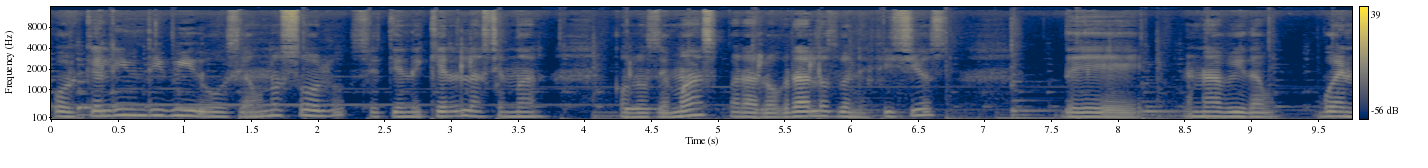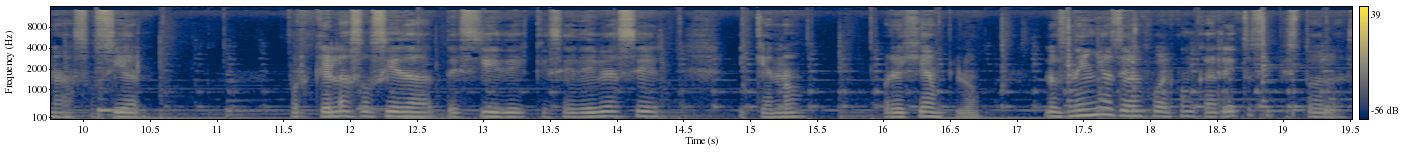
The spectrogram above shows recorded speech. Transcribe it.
porque el individuo, o sea, uno solo, se tiene que relacionar con los demás para lograr los beneficios de una vida buena social. Porque la sociedad decide qué se debe hacer y qué no. Por ejemplo, los niños deben jugar con carritos y pistolas.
